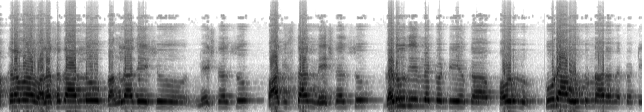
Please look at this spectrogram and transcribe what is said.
అక్రమ వలసదారులు బంగ్లాదేశ్ నేషనల్స్ పాకిస్తాన్ నేషనల్స్ గడువు తీరినటువంటి యొక్క పౌరులు కూడా ఉంటున్నారన్నటువంటి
